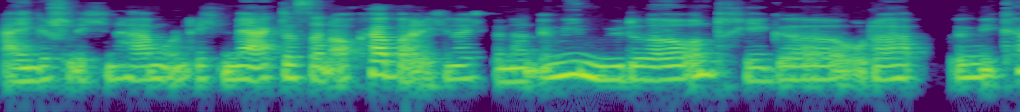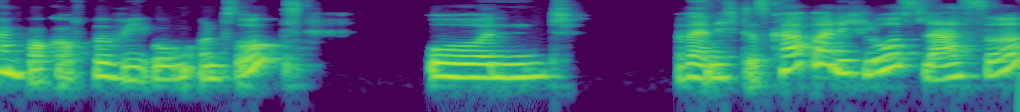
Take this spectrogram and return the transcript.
eingeschlichen haben. Und ich merke das dann auch körperlich. Ne? Ich bin dann irgendwie müde und träge oder habe irgendwie keinen Bock auf Bewegung und so. Und wenn ich das körperlich loslasse,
